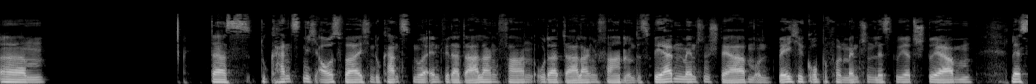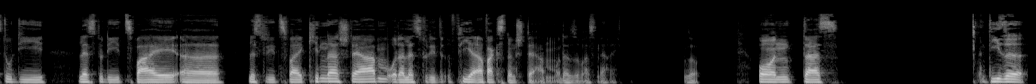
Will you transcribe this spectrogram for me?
ähm, dass du kannst nicht ausweichen, du kannst nur entweder da lang fahren oder da lang fahren und es werden Menschen sterben und welche Gruppe von Menschen lässt du jetzt sterben? Lässt du die, lässt du die zwei, äh, lässt du die zwei Kinder sterben oder lässt du die vier Erwachsenen sterben oder sowas in der Richtung? So. Und dass diese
